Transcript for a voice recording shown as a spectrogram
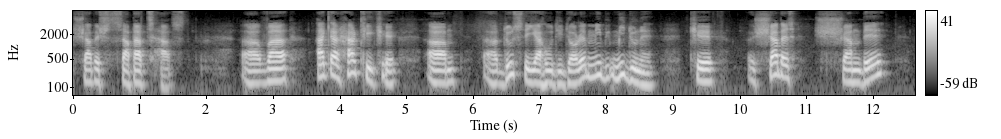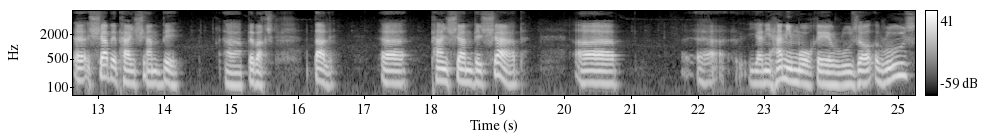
شبش سبت هست. و اگر هر کی که دوست یهودی داره می‌دونه که شب شنبه شب پنجشنبه ببخش بله. پنجشنبه شب یعنی همین موقع روز, روز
